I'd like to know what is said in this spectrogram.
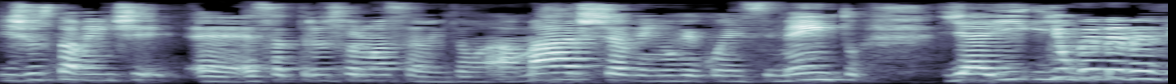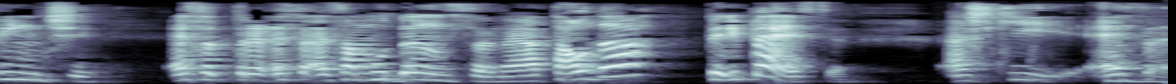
E justamente é, essa transformação. Então, a marcha, vem o reconhecimento, e aí, e o BBB 20, essa, essa, essa mudança, né? A tal da peripécia. Acho que essa, uhum.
